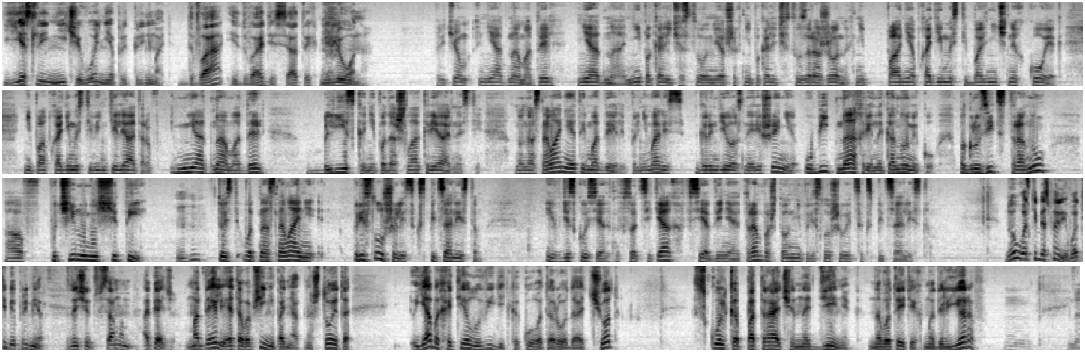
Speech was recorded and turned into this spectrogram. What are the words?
если ничего не предпринимать. Два и два десятых миллиона. Причем ни одна модель, ни одна, ни по количеству умерших, ни по количеству зараженных, ни по необходимости больничных коек, ни по необходимости вентиляторов, ни одна модель близко не подошла к реальности. Но на основании этой модели принимались грандиозные решения убить нахрен экономику, погрузить страну а, в пучину нищеты. То есть вот на основании прислушались к специалистам, и в дискуссиях в соцсетях все обвиняют Трампа, что он не прислушивается к специалистам. Ну, вот тебе смотри, вот тебе пример. Значит, в самом, опять же, модели это вообще непонятно, что это. Я бы хотел увидеть какого-то рода отчет, сколько потрачено денег на вот этих модельеров,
